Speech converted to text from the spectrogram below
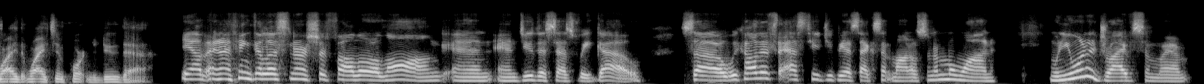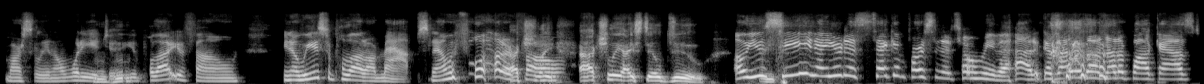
why, why it's important to do that. Yeah, and I think the listeners should follow along and, and do this as we go. So we call this the STGPS exit model. So number one, when you want to drive somewhere, Marcelino, what do you do? Mm-hmm. You pull out your phone, you know, we used to pull out our maps. Now we pull out our actually, phone. Actually, I still do. Oh, you and- see, now you're the second person to tell me that because I was on another podcast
